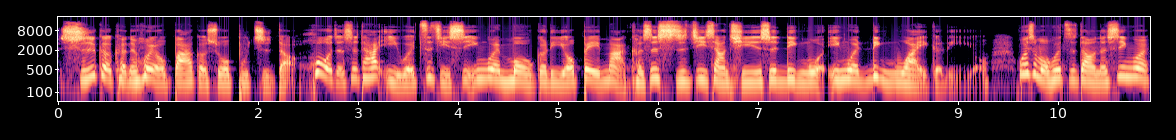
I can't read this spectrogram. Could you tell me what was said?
十个可能会有八个说不知道，或者是他以为自己是因为某个理由被骂，可是实际上其实是另外因为另外一个理由。为什么我会知道呢？是因为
